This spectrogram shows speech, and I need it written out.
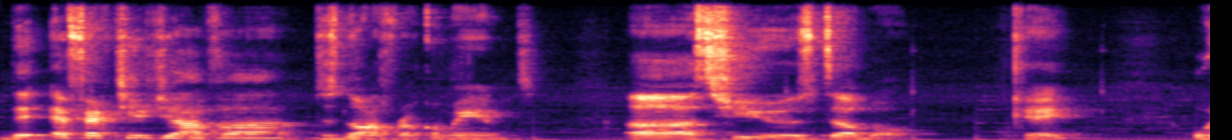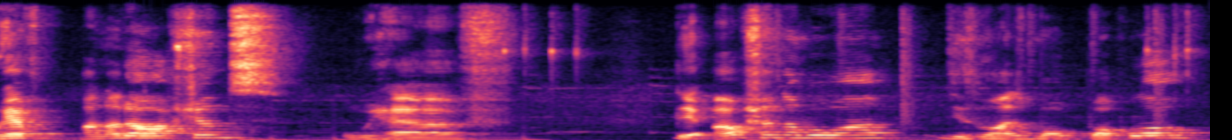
the effective java does not recommend us to use double okay? We have another options. We have the option number one this one is more popular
